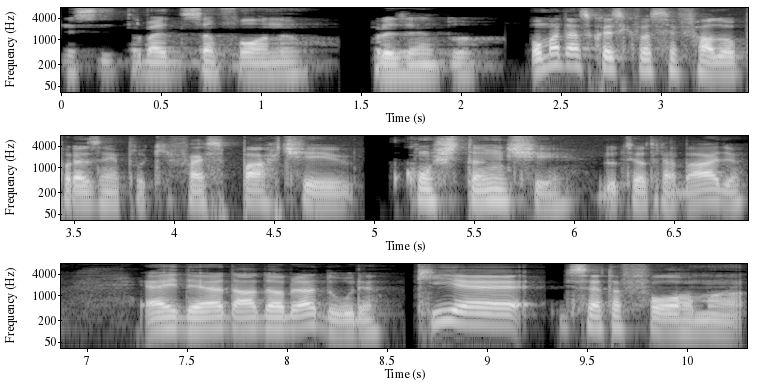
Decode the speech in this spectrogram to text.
nesse trabalho de sanfona, por exemplo. Uma das coisas que você falou, por exemplo, que faz parte constante do teu trabalho é a ideia da dobradura, que é de certa forma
